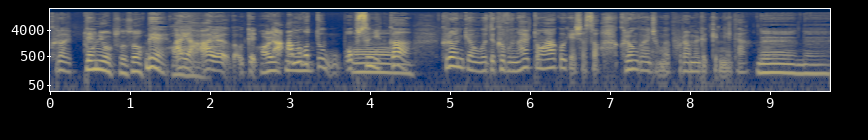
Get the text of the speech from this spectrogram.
그럴 때 돈이 없어서 네, 아예 아. 아예 이렇게 아무것도 없으니까 어. 그런 경우 근데 그분 활동하고 계셔서 그런 거에 정말 보람을 느낍니다. 네, 네.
